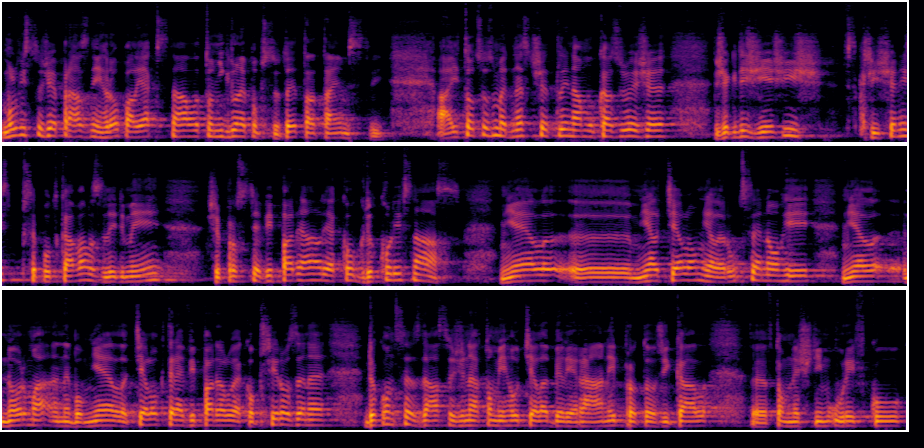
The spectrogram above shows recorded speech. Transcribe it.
mluví se, že je prázdný hrob, ale jak vstal, to nikdo nepopisuje. To je ta tajemství. A i to, co jsme dnes četli, nám ukazuje, že, že když Ježíš vzkříšený se potkával s lidmi, že prostě vypadal jako kdokoliv z nás. Měl, eh, měl tělo, měl ruce, nohy, měl, norma, nebo měl tělo, které vypadalo jako přirozené. Dokonce zdá se, že na tom jeho těle byly rány, proto říkal eh, v tom dnešním úryvku,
